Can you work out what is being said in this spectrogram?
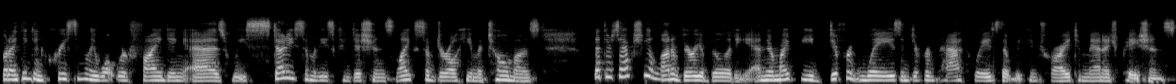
But I think increasingly what we're finding as we study some of these conditions, like subdural hematomas, that there's actually a lot of variability, and there might be different ways and different pathways that we can try to manage patients,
